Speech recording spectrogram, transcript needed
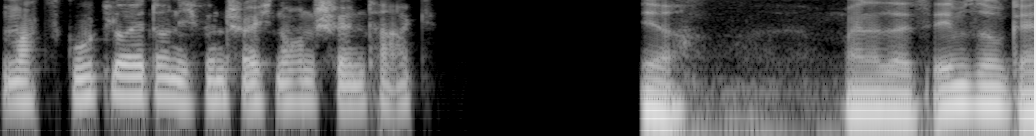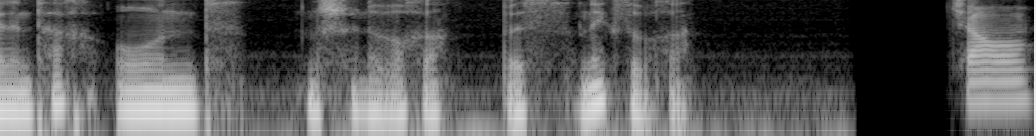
Macht's gut, Leute, und ich wünsche euch noch einen schönen Tag. Ja, meinerseits ebenso. Geilen Tag und eine schöne Woche. Bis nächste Woche. Ciao.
